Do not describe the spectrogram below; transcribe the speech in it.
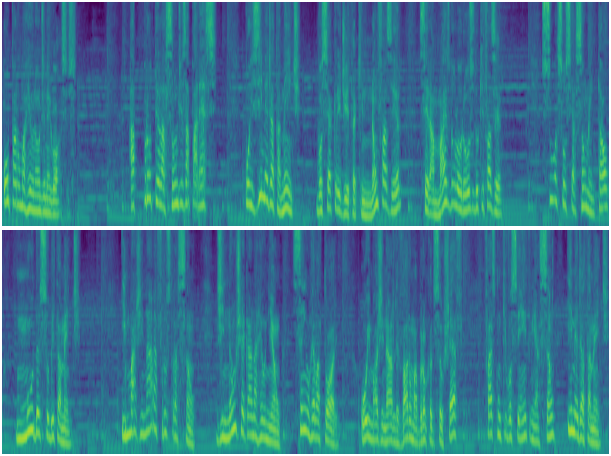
ou para uma reunião de negócios? A protelação desaparece, pois imediatamente você acredita que não fazer será mais doloroso do que fazer. Sua associação mental muda subitamente. Imaginar a frustração de não chegar na reunião sem o relatório ou imaginar levar uma bronca do seu chefe faz com que você entre em ação imediatamente.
